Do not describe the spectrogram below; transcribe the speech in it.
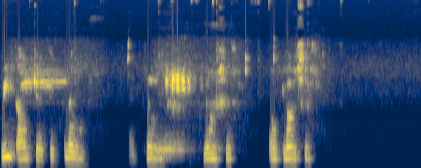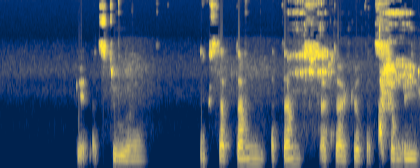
We are getting close. And close, closer, no closer. Okay, let's do uh, next attempt, attempt after I killed that zombie.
